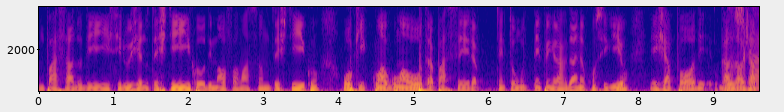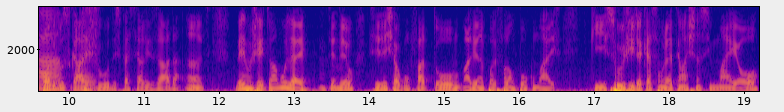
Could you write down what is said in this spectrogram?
um passado de cirurgia no testículo, de malformação no testículo, ou que com alguma outra parceira tentou muito tempo engravidar e não conseguiu, ele já pode, o casal buscar, já pode buscar é. ajuda especializada antes. Mesmo jeito uma mulher, entendeu? Se existe algum fator, a Mariana pode falar um pouco mais, que sugira que essa mulher tem uma chance maior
